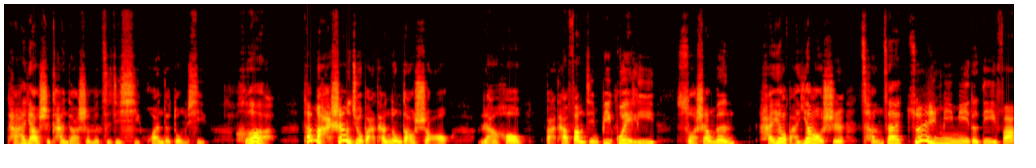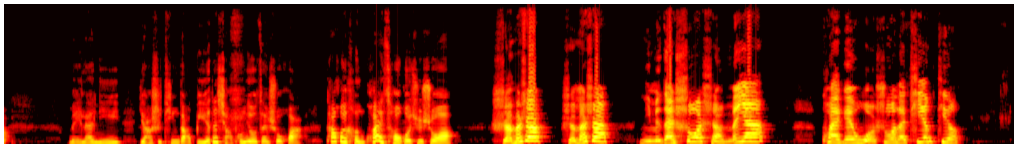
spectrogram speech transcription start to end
他要是看到什么自己喜欢的东西，呵，他马上就把它弄到手，然后把它放进壁柜里。锁上门，还要把钥匙藏在最秘密的地方。梅兰妮要是听到别的小朋友在说话，他会很快凑过去说：“什么事儿？什么事儿？你们在说什么呀？快给我说来听听。”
